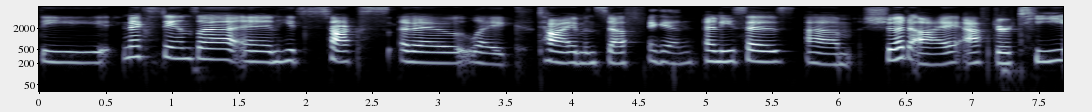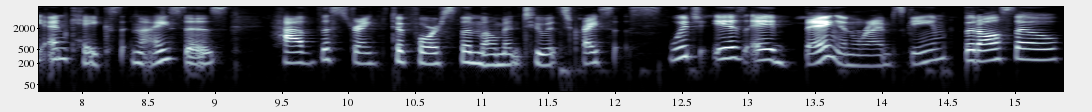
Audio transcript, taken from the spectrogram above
the next stanza and he talks about like time and stuff. Again. And he says, um, Should I, after tea and cakes and ices, have the strength to force the moment to its crisis? Which is a banging rhyme scheme, but also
